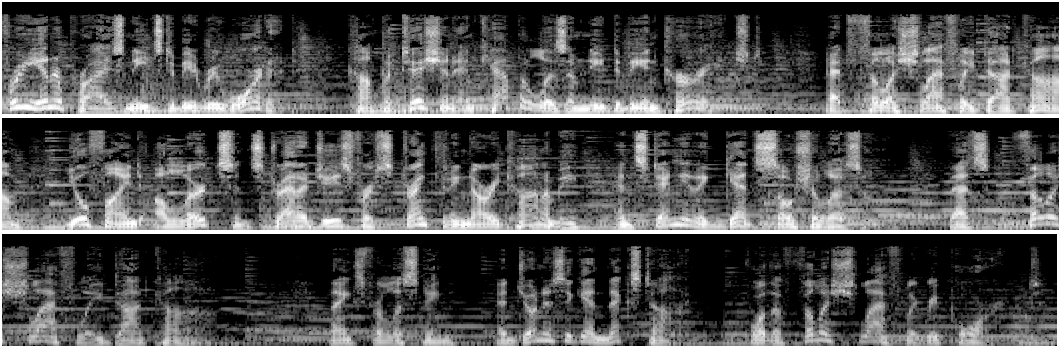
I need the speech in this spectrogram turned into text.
free enterprise needs to be rewarded. Competition and capitalism need to be encouraged. At phyllisschlafly.com, you'll find alerts and strategies for strengthening our economy and standing against socialism. That's phyllisschlafly.com. Thanks for listening, and join us again next time for the Phyllis Schlafly Report.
